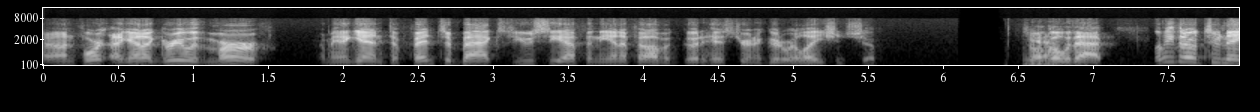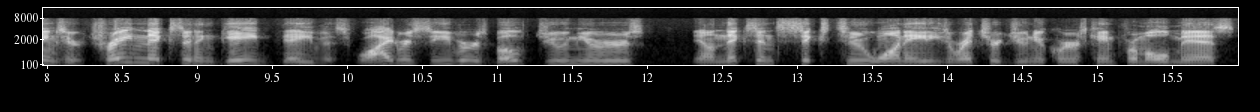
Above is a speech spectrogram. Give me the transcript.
Unfortunately, I got to agree with Murph. I mean, again, defensive backs, UCF and the NFL have a good history and a good relationship. So yeah. I'll go with that. Let me throw two names here: Trey Nixon and Gabe Davis, wide receivers, both juniors. You know, Nixon 6'2", 180, he's a redshirt junior. Quarters came from Ole Miss.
